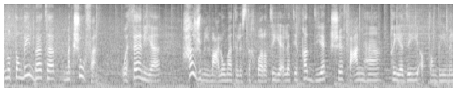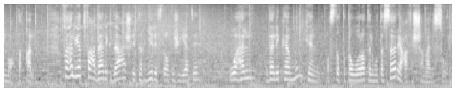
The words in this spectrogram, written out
أن التنظيم بات مكشوفا والثانية حجم المعلومات الاستخباراتية التي قد يكشف عنها قيادي التنظيم المعتقل فهل يدفع ذلك داعش لتغيير استراتيجياته؟ وهل ذلك ممكن وسط التطورات المتسارعة في الشمال السوري؟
